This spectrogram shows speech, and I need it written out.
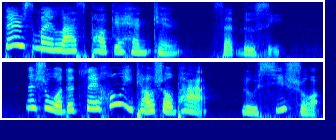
There's my last pocket handkin," said Lucy. 那是我的最后一条手帕，露西说。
